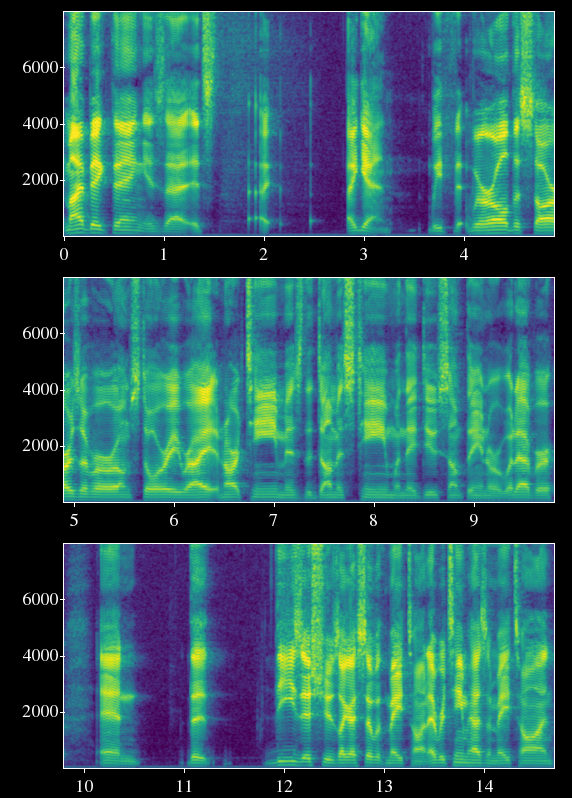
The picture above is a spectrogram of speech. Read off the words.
my big thing is that it's I, again we th- we're all the stars of our own story, right? And our team is the dumbest team when they do something or whatever. And the these issues, like I said with Maton, every team has a Maton.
